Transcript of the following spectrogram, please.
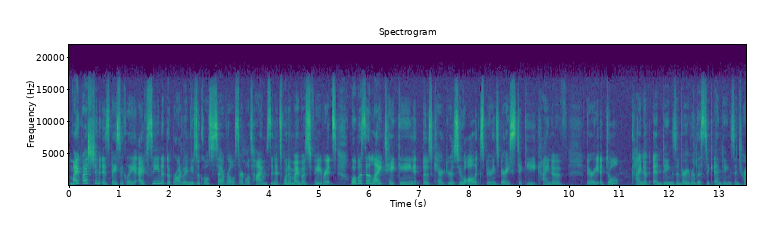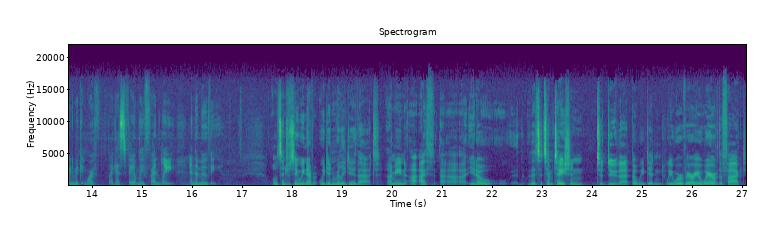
my question is basically I've seen the Broadway musical several, several times, and it's one of my most favorites. What was it like taking those characters who all experience very sticky, kind of very adult kind of endings and very realistic endings and trying to make it more, I guess, family friendly in the movie? Well, it's interesting. We never, we didn't really do that. I mean, I, I th- uh, you know, that's a temptation to do that, but we didn't. We were very aware of the fact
